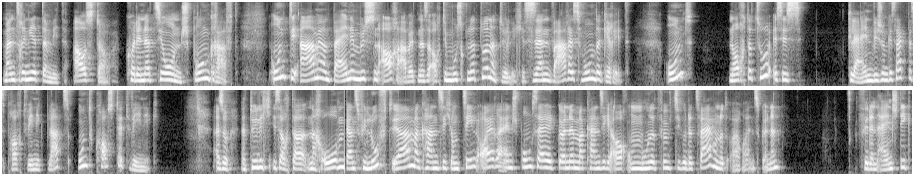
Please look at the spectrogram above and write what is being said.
man trainiert damit Ausdauer, Koordination, Sprungkraft. Und die Arme und Beine müssen auch arbeiten, also auch die Muskulatur natürlich. Es ist ein wahres Wundergerät. Und noch dazu, es ist klein, wie schon gesagt, es braucht wenig Platz und kostet wenig. Also natürlich ist auch da nach oben ganz viel Luft. Ja? Man kann sich um 10 Euro ein Sprungseil gönnen, man kann sich auch um 150 oder 200 Euro eins gönnen. Für den Einstieg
